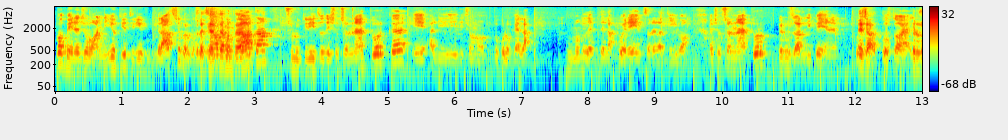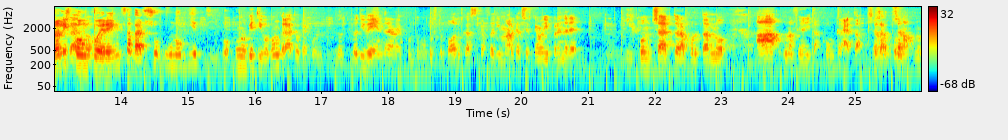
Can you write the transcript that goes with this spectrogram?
Va bene Giovanni, io ti, io ti ringrazio per questa Grazie prima puntata sull'utilizzo dei social network e agli- diciamo tutto quello che è la- il mondo del- della coerenza relativa ai social network per usarli bene. Questo- esatto questo per usarli concetto. con coerenza verso un obiettivo un obiettivo concreto che è quello lo, lo di vendere. Noi appunto con questo podcast Caffè di Marca cerchiamo di prendere il concetto e rapportarlo ad una finalità concreta. Se Esatto. no, non,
